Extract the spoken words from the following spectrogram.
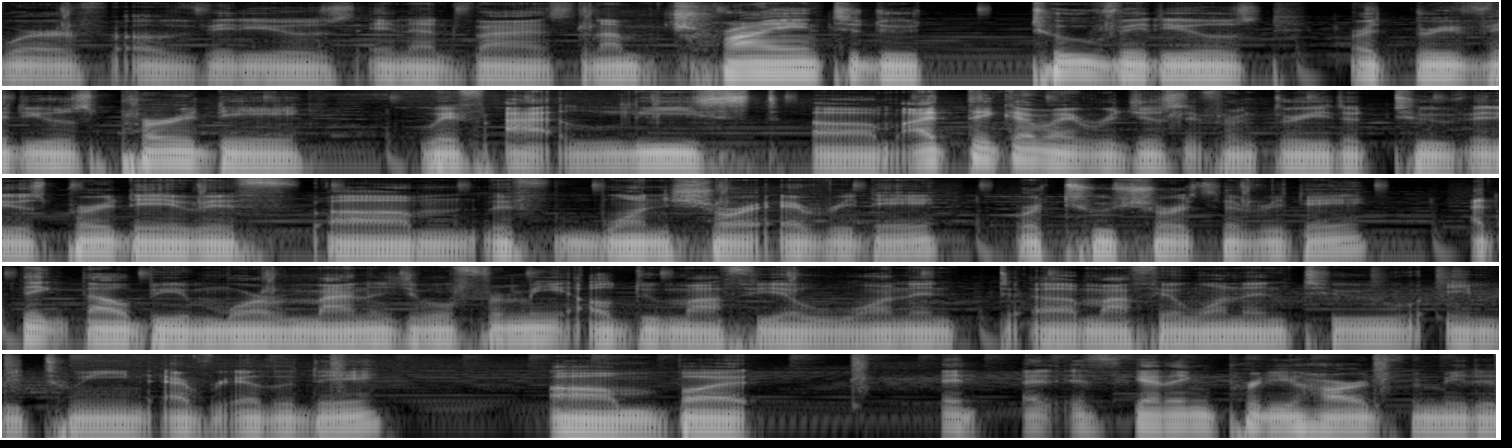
worth of videos in advance and i'm trying to do two videos or three videos per day with at least um i think i might reduce it from three to two videos per day with um with one short every day or two shorts every day I think that'll be more manageable for me. I'll do Mafia one and uh, Mafia one and two in between every other day. Um, but it, it's getting pretty hard for me to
